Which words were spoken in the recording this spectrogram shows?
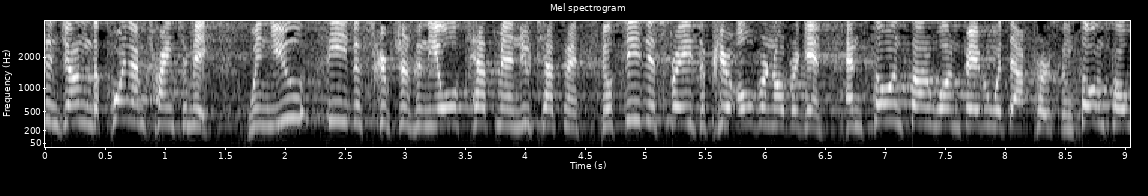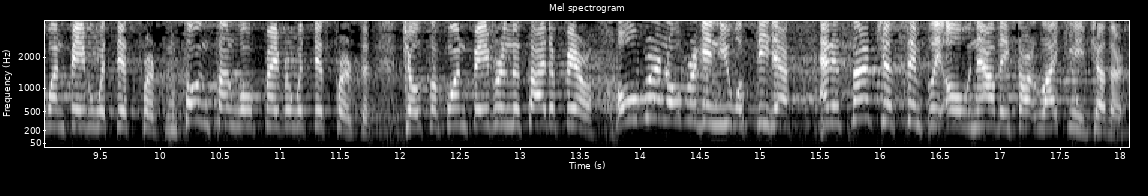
and gentlemen, the point I'm trying to make, when you see the scriptures in the Old Testament and New Testament, you'll see this phrase appear over and over again. And so and so won favor with that person. So and so won favor with this person. So and so won favor with this person. Joseph won favor in the sight of Pharaoh. Over and over again, you will see that. And it's not just simply, oh, now they start liking each other.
